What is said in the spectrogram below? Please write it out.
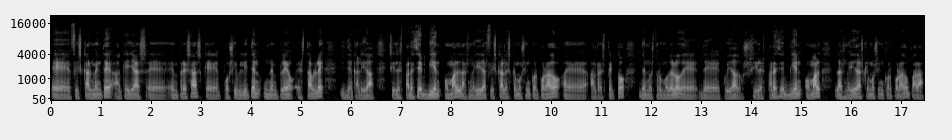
eh, fiscalmente a aquellas eh, empresas que posibiliten un empleo estable y de calidad, si les parece bien o mal las medidas fiscales que hemos incorporado eh, al respecto de nuestro modelo de, cuidados, si les parece bien o mal las medidas que hemos incorporado para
